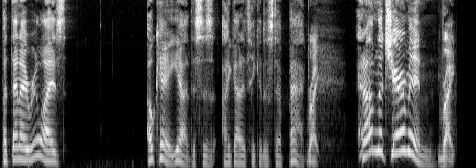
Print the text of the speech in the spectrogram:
But then I realized, okay, yeah, this is I got to take it a step back. right. And I'm the chairman Right.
